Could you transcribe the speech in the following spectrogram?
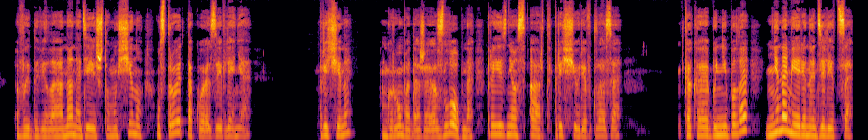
— выдавила она, надеясь, что мужчину устроит такое заявление. «Причина?» — грубо, даже злобно произнес Арт, прищурив глаза — «Какая бы ни была, не намерена делиться».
